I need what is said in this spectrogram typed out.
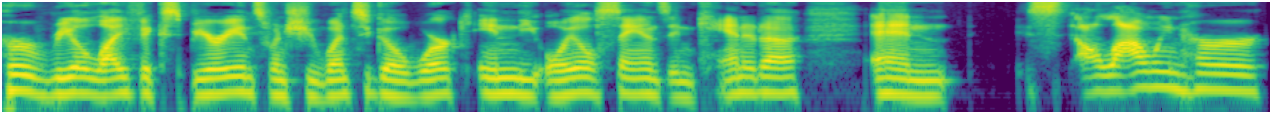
her real life experience when she went to go work in the oil sands in Canada and allowing her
